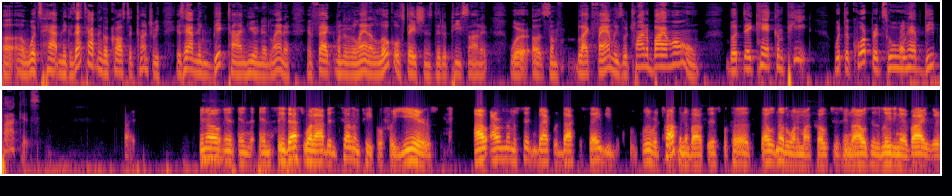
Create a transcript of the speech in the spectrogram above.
uh, uh, what's happening because that's happening across the country. It's happening big time here in Atlanta. In fact, one of the Atlanta local stations did a piece on it where uh, some black families were trying to buy a home, but they can't compete with the corporates who have deep pockets. Right. You know, mm-hmm. and, and and see, that's what I've been telling people for years. I, I remember sitting back with Dr. Sebi. We were talking about this because that was another one of my coaches. You know, I was his leading advisor,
